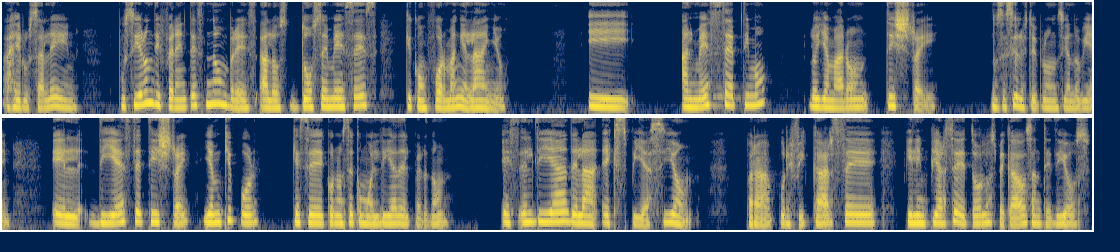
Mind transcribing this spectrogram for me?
a Jerusalén, pusieron diferentes nombres a los 12 meses que conforman el año. Y al mes séptimo lo llamaron Tishrei. No sé si lo estoy pronunciando bien el 10 de Tishrei, Yom Kippur, que se conoce como el Día del Perdón. Es el día de la expiación para purificarse y limpiarse de todos los pecados ante Dios.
